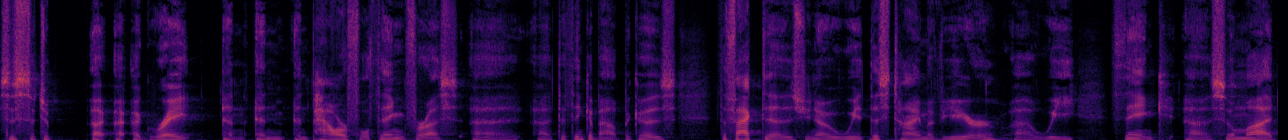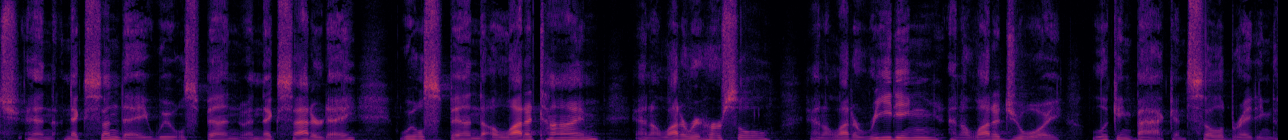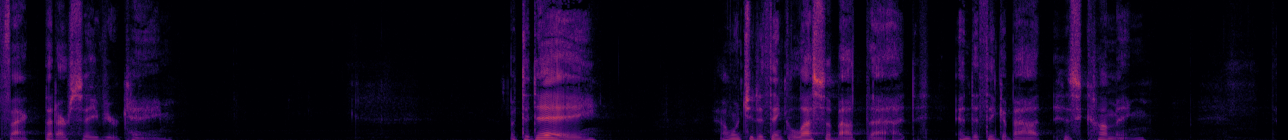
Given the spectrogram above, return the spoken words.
This is such a, a, a great and, and, and powerful thing for us uh, uh, to think about because the fact is, you know, we, this time of year, uh, we think uh, so much, and next Sunday we will spend, and next Saturday, we'll spend a lot of time and a lot of rehearsal and a lot of reading and a lot of joy looking back and celebrating the fact that our Savior came. But today, I want you to think less about that and to think about his coming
